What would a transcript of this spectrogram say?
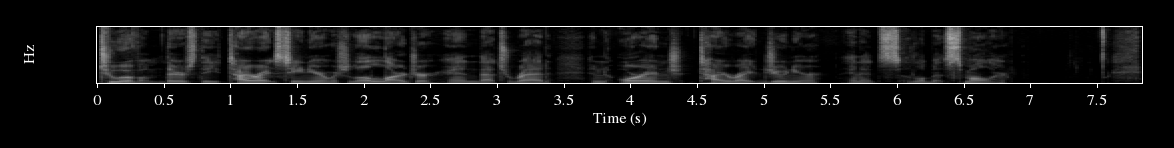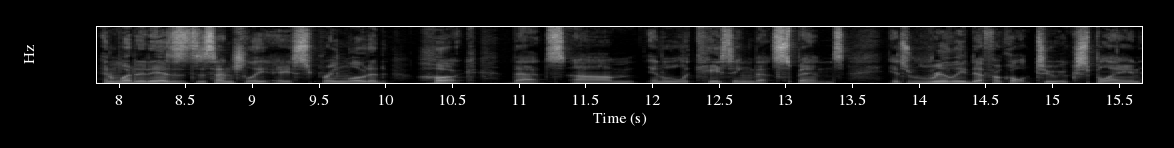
two of them. There's the Tyrite Senior, which is a little larger, and that's red, and orange Tyrite Junior, and it's a little bit smaller. And what it is, it's essentially a spring loaded hook that's um, in a little casing that spins. It's really difficult to explain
